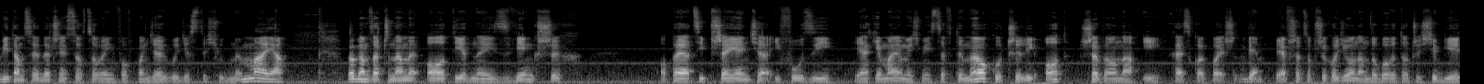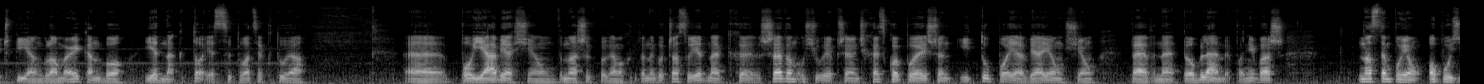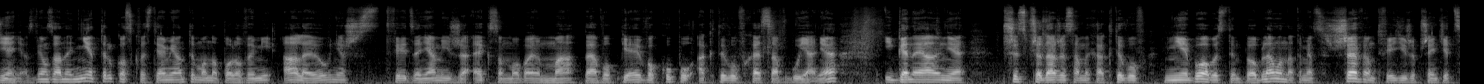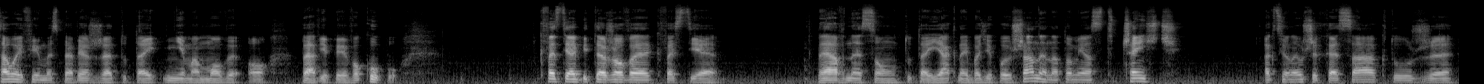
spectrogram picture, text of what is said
Witam serdecznie, Surfcowe Info w poniedziałek 27 maja. Program zaczynamy od jednej z większych operacji przejęcia i fuzji, jakie mają mieć miejsce w tym roku, czyli od Chevrona i Hess Corporation. Wiem, pierwsze co przychodziło nam do głowy to oczywiście BHP i Anglo American, bo jednak to jest sytuacja, która e, pojawia się w naszych programach od pewnego czasu, jednak e, Chevron usiłuje przejąć Hess Corporation i tu pojawiają się pewne problemy, ponieważ następują opóźnienia związane nie tylko z kwestiami antymonopolowymi, ale również z twierdzeniami, że ExxonMobil ma prawo pierwokupu aktywów Hessa w Gujanie i generalnie przy sprzedaży samych aktywów nie byłoby z tym problemu, natomiast Chevron twierdzi, że przejęcie całej firmy sprawia, że tutaj nie ma mowy o prawie pierwokupu. Kwestie arbitrażowe, kwestie prawne są tutaj jak najbardziej poruszane, natomiast część akcjonariuszy Hesa, którzy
